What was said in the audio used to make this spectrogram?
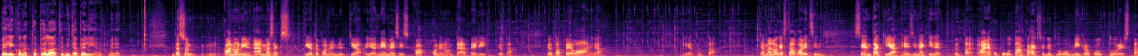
pelikonetta pelaat ja mitä peliä nyt menet? Tässä on Canonin MSX-tietokone nyt ja, ja Nemesis 2 on tämä peli, jota, jota pelaan. Ja, ja tota, tämän oikeastaan valitsin sen takia ensinnäkin, että tota, aina kun puhutaan 80-luvun mikrokulttuurista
